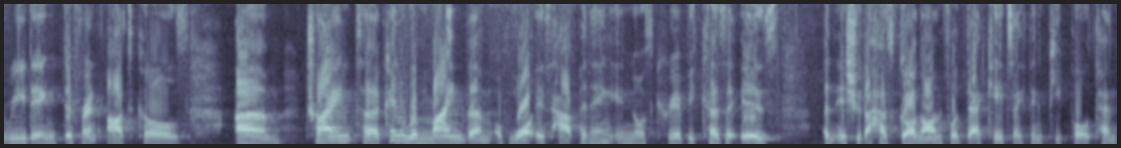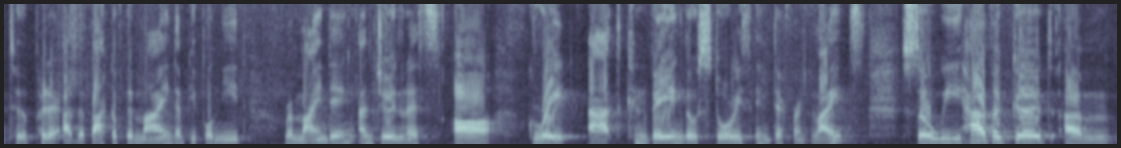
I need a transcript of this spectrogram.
reading different articles, um, trying to kind of remind them of what is happening in North Korea because it is an issue that has gone on for decades. I think people tend to put it at the back of their mind and people need reminding and journalists are great at conveying those stories in different lights. So we have a good um,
